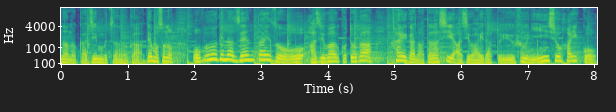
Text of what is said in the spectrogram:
なのか人物なのか。でもそのおぼろげな全体像を味わうことが絵画の新しい味わいだというふうに印象派以降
